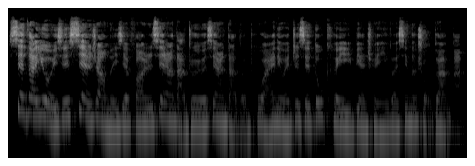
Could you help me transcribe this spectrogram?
现在又有一些线上的一些方式，线上打桌游，线上打德扑，anyway，这些都可以变成一个新的手段吧。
